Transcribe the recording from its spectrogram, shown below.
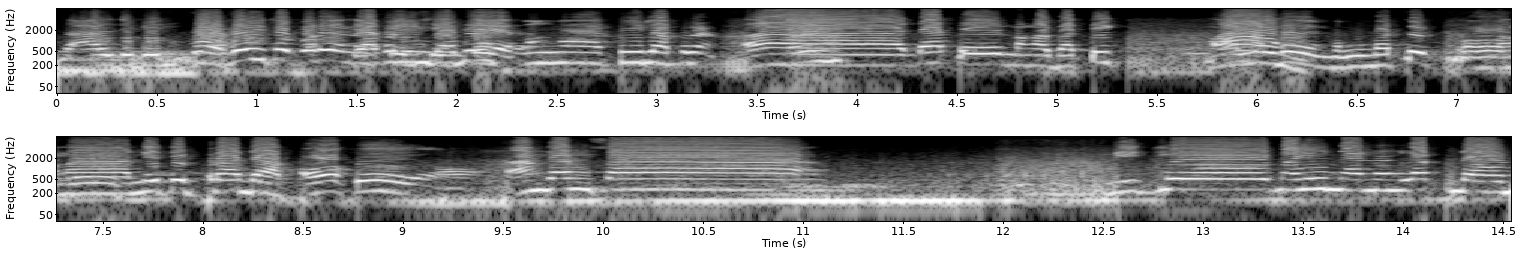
sa Aldi Binco. Okay, ito pa rin. Shopping center. Ang uh, tila pa rin. Ah, dati mga batik, Ah, malong, okay. Mga matik. Oh, mga native product. Okay. Oh. Hanggang sa medyo mahina ng lockdown,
